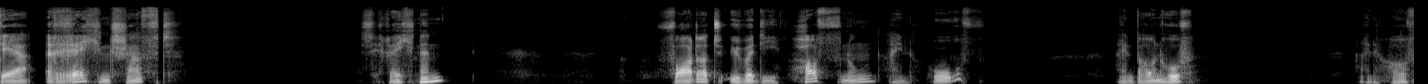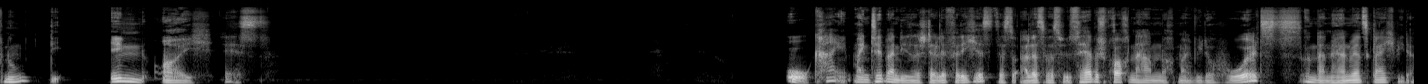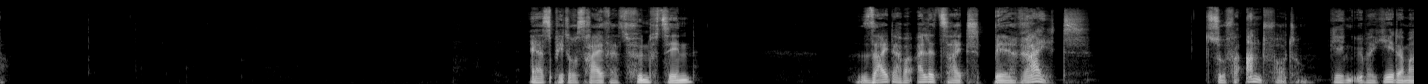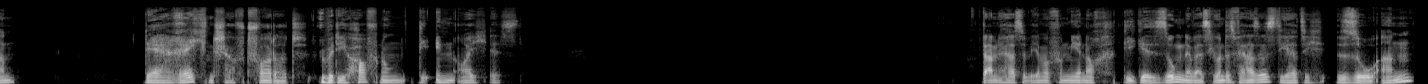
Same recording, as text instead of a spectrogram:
der Rechenschaft, sie rechnen, fordert über die Hoffnung ein Hof, ein Bauernhof, eine Hoffnung, die in euch ist. Okay, mein Tipp an dieser Stelle für dich ist, dass du alles, was wir bisher besprochen haben, nochmal wiederholst und dann hören wir uns gleich wieder. Erst Petrus 3, Vers 15. Seid aber alle Zeit bereit zur Verantwortung gegenüber jedermann, der Rechenschaft fordert über die Hoffnung, die in euch ist. Dann hörst du wie immer von mir noch die gesungene Version des Verses, die hört sich so an.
